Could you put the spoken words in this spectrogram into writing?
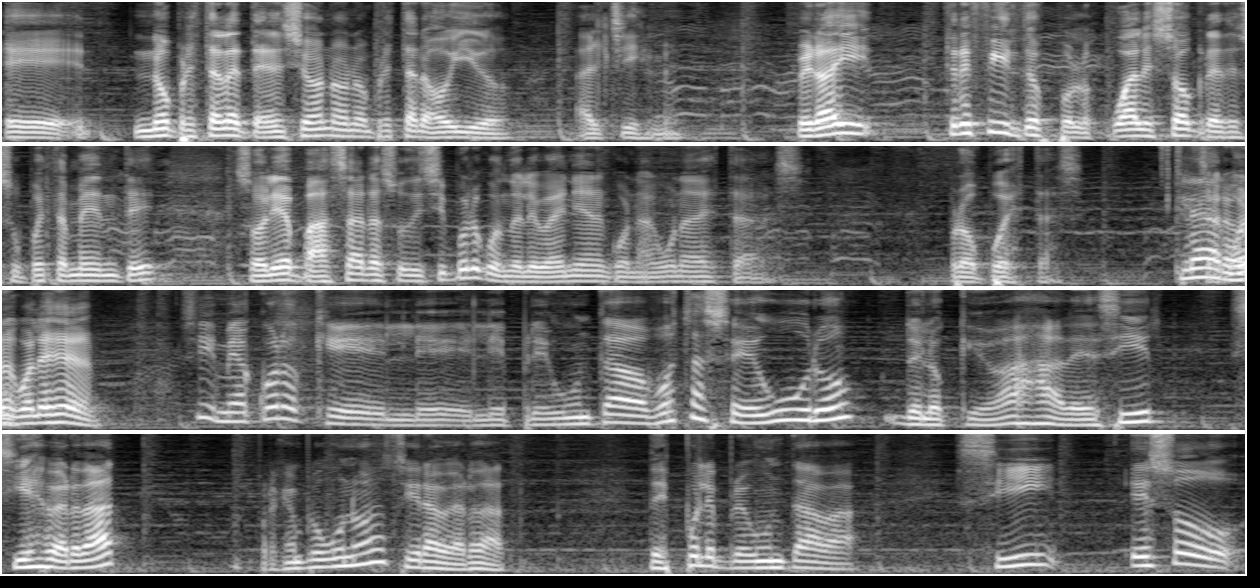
eh, no prestarle atención o no prestar oído al chisme. Pero hay tres filtros por los cuales Sócrates supuestamente solía pasar a sus discípulos cuando le venían con alguna de estas propuestas. Claro. ¿Se cuáles eran? Sí, me acuerdo que le, le preguntaba, ¿vos estás seguro de lo que vas a decir? Si es verdad, por ejemplo, uno, si era verdad. Después le preguntaba si eso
